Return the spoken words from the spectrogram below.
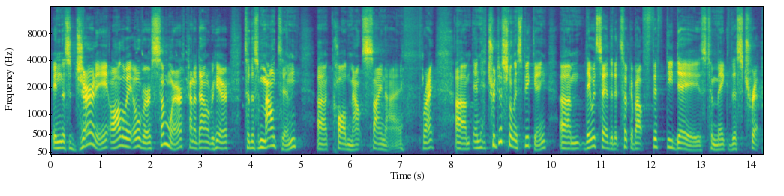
in this journey all the way over somewhere, kind of down over here, to this mountain uh, called Mount Sinai right? Um, and traditionally speaking, um, they would say that it took about 50 days to make this trip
